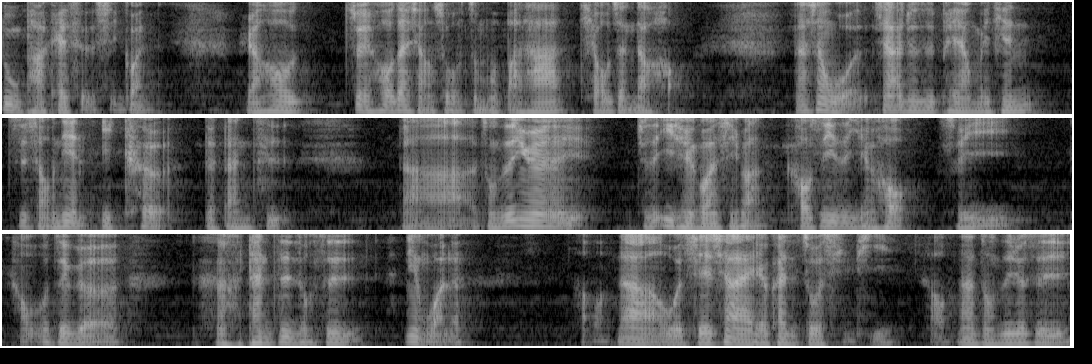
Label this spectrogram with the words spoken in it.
录 podcast 的习惯，然后最后再想说怎么把它调整到好。那像我现在就是培养每天至少念一课的单字。啊，总之因为就是疫情关系嘛，考试一直延后，所以好我这个单字总是。念完了，好，那我接下来要开始做习题。好，那总之就是，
